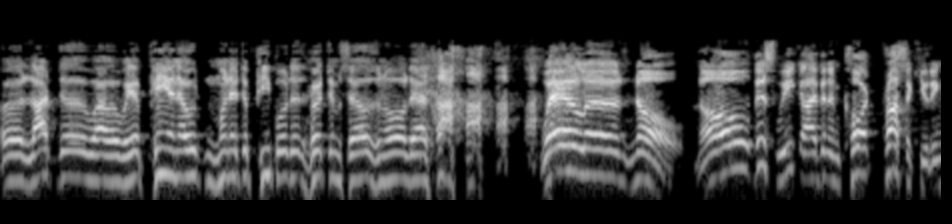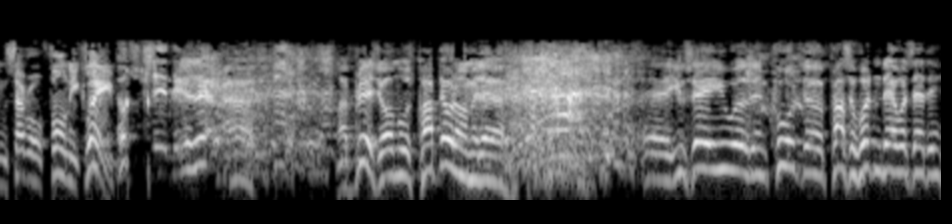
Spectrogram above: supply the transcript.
a lot, uh, while we're paying out money to people that hurt themselves and all that. well, uh, no. No, this week I've been in court prosecuting several phony claims. Oops, uh, my bridge almost popped out on me there. Uh, you say you was in court uh, prosecuting there, what's that? Eh?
